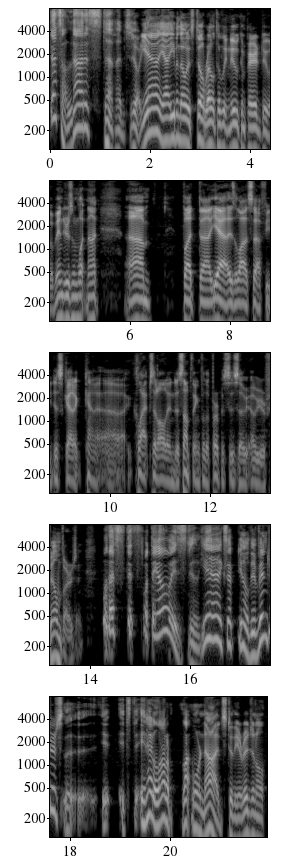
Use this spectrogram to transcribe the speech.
that's a lot of stuff. I'm sure. Yeah, yeah. Even though it's still relatively new compared to Avengers and whatnot, um, but uh, yeah, there's a lot of stuff. You just got to kind of uh, collapse it all into something for the purposes of, of, your film version. Well, that's that's what they always do. Yeah, except you know the Avengers. Uh, it it's it had a lot of lot more nods to the original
